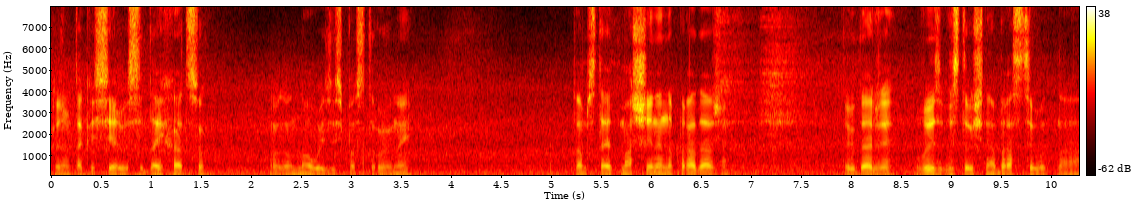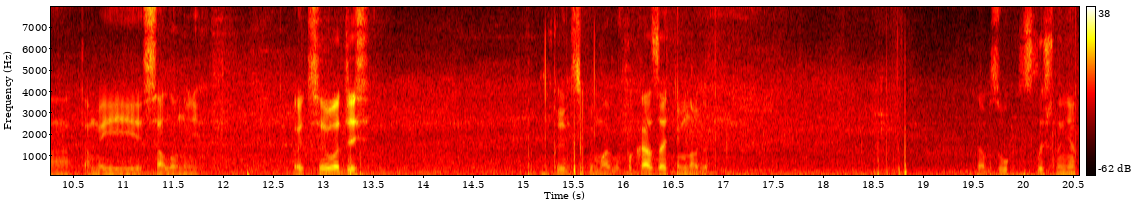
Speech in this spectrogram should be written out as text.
скажем так, из сервиса Daihatsu. Вот он новый здесь построенный. Там стоят машины на продаже и так далее. Вы, выставочные образцы вот на там и салон у них. находится. И вот здесь, в принципе, могу показать немного. Там звук не слышно, нет?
